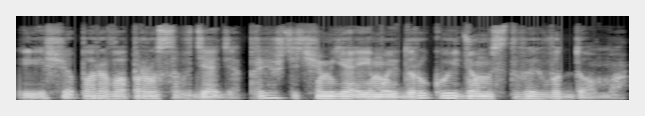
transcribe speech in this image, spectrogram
«Еще пара вопросов, дядя, прежде чем я и мой друг уйдем из твоего дома.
